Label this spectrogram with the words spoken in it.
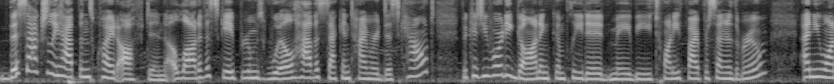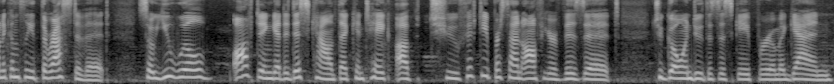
This actually happens quite often. A lot of escape rooms will have a second timer discount because you've already gone and completed maybe 25% of the room and you want to complete the rest of it. So you will often get a discount that can take up to 50% off your visit to go and do this escape room again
